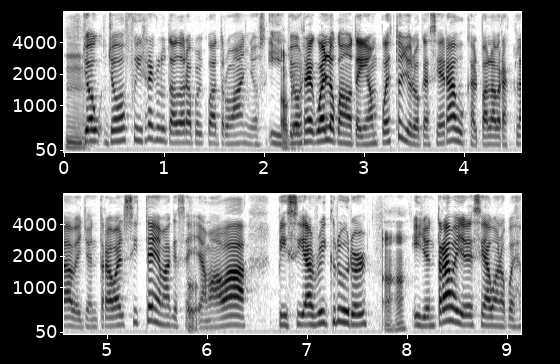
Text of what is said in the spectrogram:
Mm. Yo, yo fui reclutadora por cuatro años y yo recuerdo cuando tenía un puesto, yo lo que hacía era buscar palabras clave. Yo entraba al sistema que se Oh. llamaba PCR Recruiter Ajá. y yo entraba y yo decía, bueno, pues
